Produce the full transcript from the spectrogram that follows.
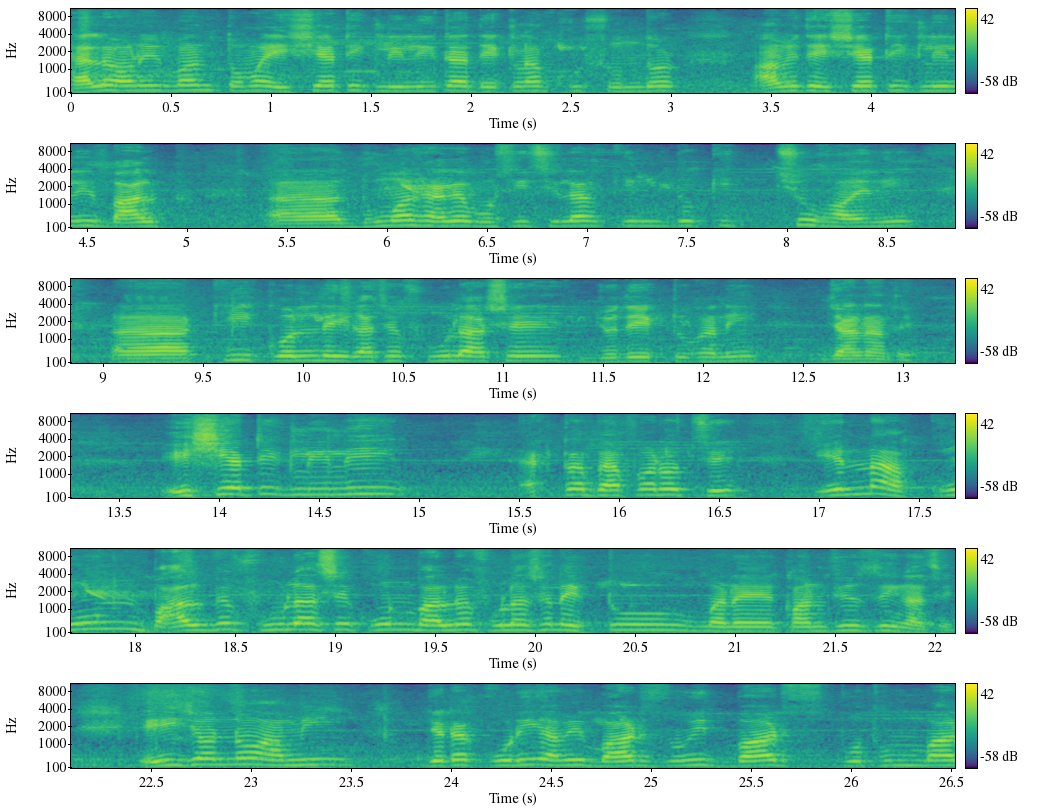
হ্যালো অনির্বাণ, তোমার এশিয়াটিক লিলিটা দেখলাম, খুব সুন্দর। আমি তো এশিয়াটিক লিলির বাল্ব দু মাস আগে বসিয়েছিলাম, কিন্তু কিচ্ছু হয়নি। কি করলে এই গাছে ফুল আসে, যদি একটুখানি জানাতে। এশিয়াটিক লিলি একটা ব্যাপার হচ্ছে, এর না কোন বাল্বে ফুল আসে, কোন বাল্বে ফুল আসে না একটু মানে কনফিউজিং আছে। এই জন্য আমি যেটা করি, আমি বার্ডস উইথ বার্ডস প্রথমবার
